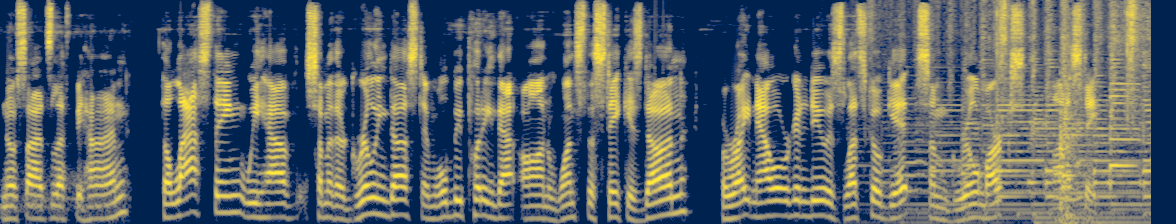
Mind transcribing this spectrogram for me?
No sides left behind. The last thing, we have some of their grilling dust, and we'll be putting that on once the steak is done. But right now, what we're going to do is let's go get some grill marks on a steak.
